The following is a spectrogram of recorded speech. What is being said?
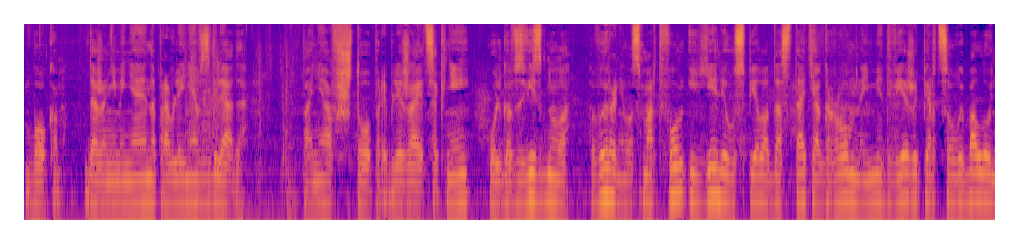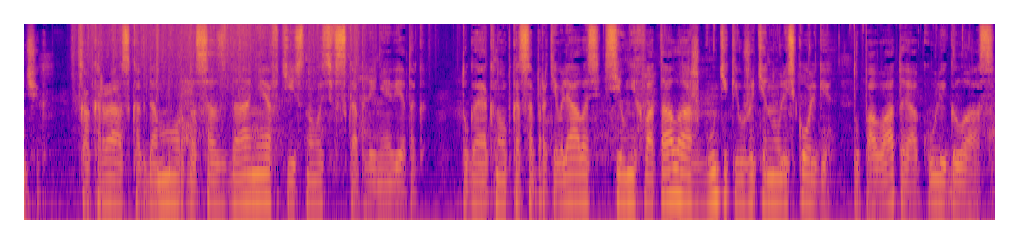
боком, даже не меняя направления взгляда. Поняв, что приближается к ней, Ольга взвизгнула, выронила смартфон и еле успела достать огромный медвежий перцовый баллончик — как раз, когда морда создания втиснулась в скопление веток. Тугая кнопка сопротивлялась, сил не хватало, а жгутики уже тянулись к Ольге. Туповатый акулий глаз.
